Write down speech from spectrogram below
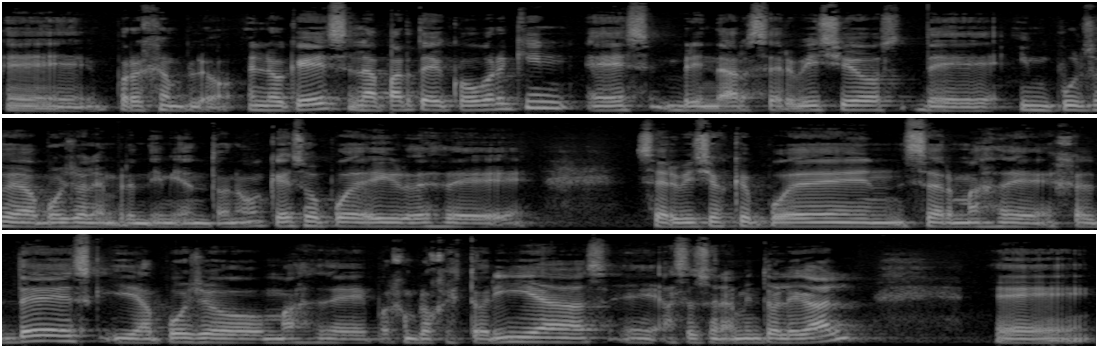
eh, por ejemplo, en lo que es la parte de coworking, es brindar servicios de impulso y apoyo al emprendimiento, ¿no? Que eso puede ir desde servicios que pueden ser más de helpdesk y de apoyo más de, por ejemplo, gestorías, eh, asesoramiento legal, eh,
